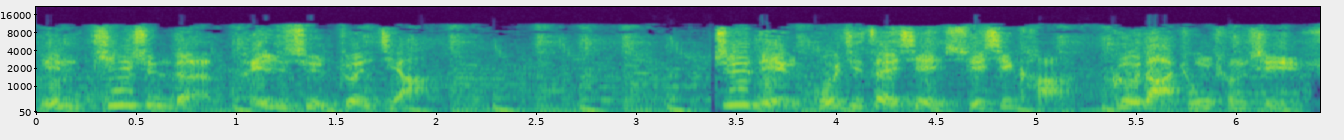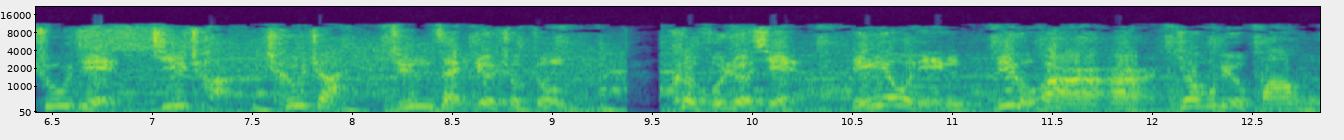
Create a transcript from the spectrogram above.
您贴身的培训专家。支点国际在线学习卡，各大中城市书店、机场、车站均在热售中。客服热线：零幺零六二二二幺六八五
